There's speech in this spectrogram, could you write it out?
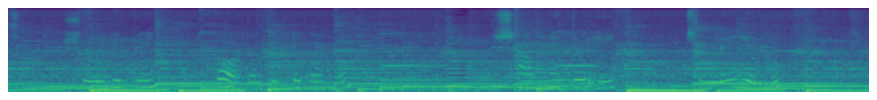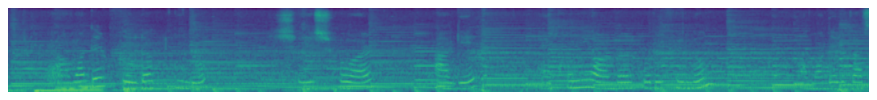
পেজ প্রিন্ট অর্ডার করতে পারবেন সামনে তো এই চলেই এলো। আমাদের প্রোডাক্টগুলো শেষ হওয়ার আগে এখনই অর্ডার করে ফেলুন আমাদের কাছ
